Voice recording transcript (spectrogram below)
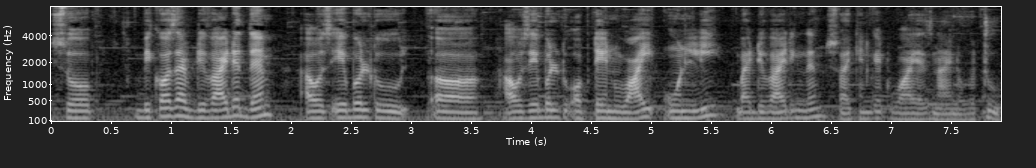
So because I've divided them I was able to uh, I was able to obtain y only by dividing them so I can get y as 9 over 2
